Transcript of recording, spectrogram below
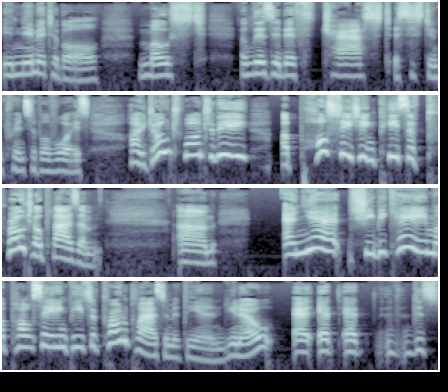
inimitable, most Elizabeth Chast assistant principal voice. I don't want to be a pulsating piece of protoplasm. Um, and yet she became a pulsating piece of protoplasm at the end, you know, at, at, at this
